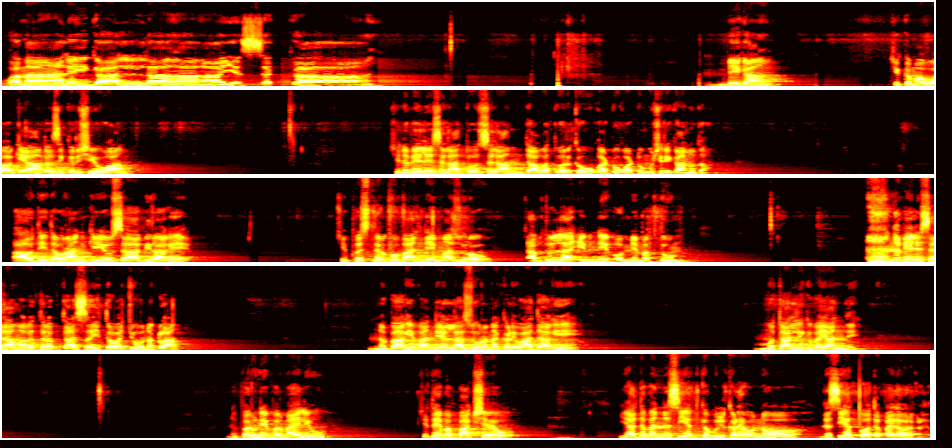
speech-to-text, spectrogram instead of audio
وما عليك الا يزكى بیگا چې کومه واقعا ذکر شي وا چې نبی له صلوات و سلام دعوت ورکو غټو غټو مشرکانو ته او دې دوران کې یو صحابي راغې چې پسترګو باندې مازورو عبد الله ابن ام مکتوم نبی علیہ السلام هغه طرف ته صحیح توجه نکړه نو پاغي باندې الله زور نه کړي وا داغي متعلق بیان دی نو پرونه فرمایلیو چې دی به پاک شوی یا د به نصیحت قبول کړي او نو نصیحت په ته پیدا ورکړي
